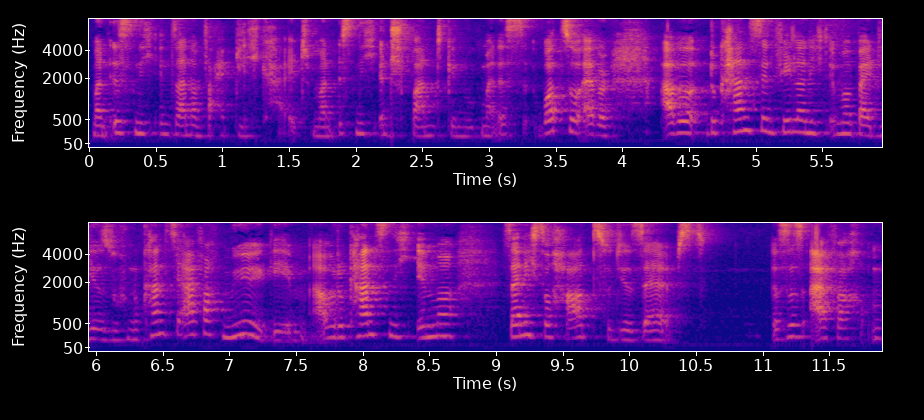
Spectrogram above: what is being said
Man ist nicht in seiner Weiblichkeit, man ist nicht entspannt genug, man ist whatsoever. Aber du kannst den Fehler nicht immer bei dir suchen. Du kannst dir einfach Mühe geben, aber du kannst nicht immer, sei nicht so hart zu dir selbst. Das ist einfach ein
